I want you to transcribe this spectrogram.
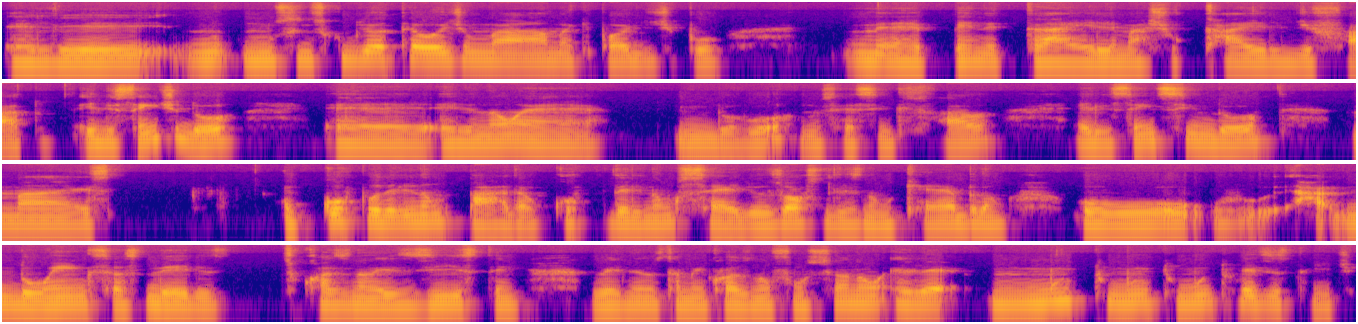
Ele não se descobriu até hoje uma arma que pode, tipo, né, penetrar ele, machucar ele de fato. Ele sente dor, eh, ele não é indolor, não sei se é assim que se fala, ele sente sim dor, mas o corpo dele não para, o corpo dele não cede, os ossos deles não quebram, o o doenças deles quase não existem, venenos também quase não funcionam, ele é muito, muito, muito resistente,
